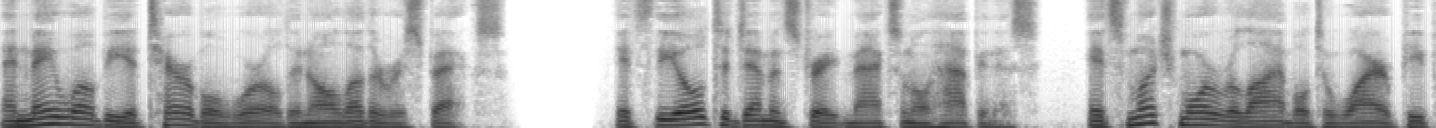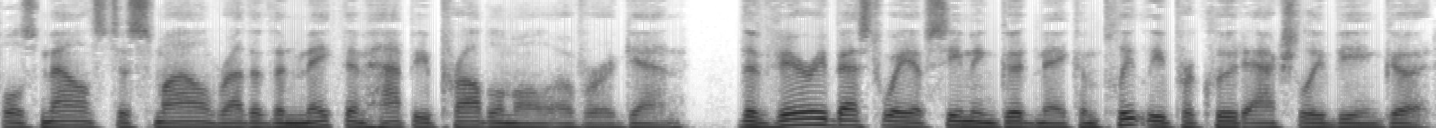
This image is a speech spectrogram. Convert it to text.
and may well be a terrible world in all other respects. It's the old to demonstrate maximal happiness, it's much more reliable to wire people's mouths to smile rather than make them happy problem all over again. The very best way of seeming good may completely preclude actually being good.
